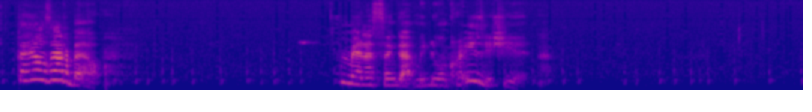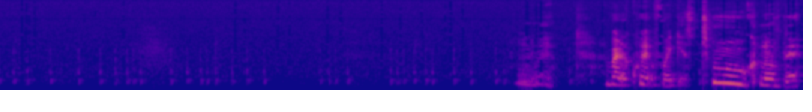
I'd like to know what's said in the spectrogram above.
What the hell's that about? Medicine got me doing crazy shit. Anyway, I better quit before it gets too clumpy.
